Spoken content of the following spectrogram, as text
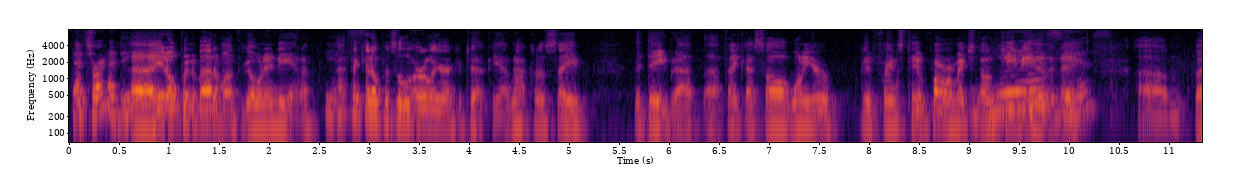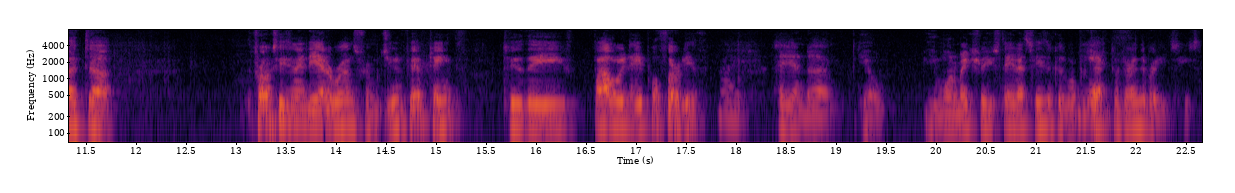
That's right, I did. Uh, it opened about a month ago in Indiana. I Yes. think it opens a little earlier in Kentucky. I'm not gonna say the date, but I, I think I saw one of your good friends, Tim Farmer, mentioned on TV the other Yes, day. yes. Um, but, uh, frog season in Indiana runs from June fifteenth to the following April thirtieth. Right. And, uh, you know, you wanna make sure you stay that season, cause we'll protect them Yes. during the breeding season.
